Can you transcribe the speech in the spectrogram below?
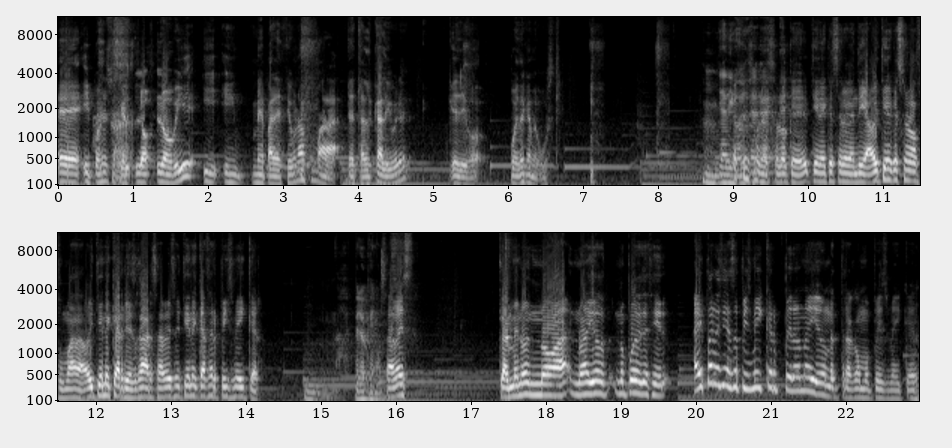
Eh, y pues eso, que lo, lo vi y, y me pareció una fumada de tal calibre que digo, puede que me guste. Mm, Ya digo, Es eh, por eh, eso lo que tiene que ser hoy en día. Hoy tiene que ser una fumada, hoy tiene que arriesgar, ¿sabes? Hoy tiene que hacer Peacemaker, mm, pero que no. ¿sabes? Que al menos no, ha- no hay no puedes decir, ahí parecías a Peacemaker, pero no hay otra como Peacemaker.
